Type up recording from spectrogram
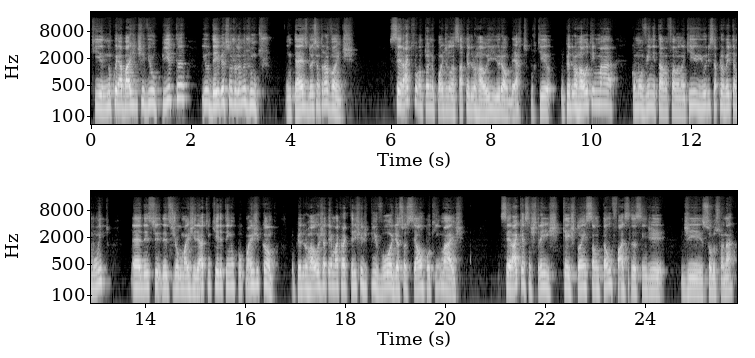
que no Cuiabá a gente viu o Pita e o Daverson jogando juntos, em tese, dois centroavantes. Será que o Antônio pode lançar Pedro Raul e Yuri Alberto? Porque o Pedro Raul tem uma, como o Vini estava falando aqui, o Yuri se aproveita muito é, desse, desse jogo mais direto, em que ele tem um pouco mais de campo. O Pedro Raul já tem uma característica de pivô, de associar um pouquinho mais. Será que essas três questões são tão fáceis assim de, de solucionar?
